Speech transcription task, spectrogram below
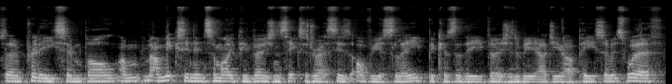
so pretty simple. I'm, I'm, mixing in some IP version 6 addresses, obviously, because of the version of EIGRP. So it's worth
